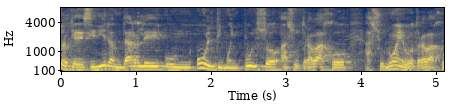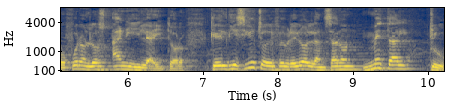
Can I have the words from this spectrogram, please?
Otros que decidieron darle un último impulso a su trabajo, a su nuevo trabajo, fueron los Annihilator, que el 18 de febrero lanzaron Metal 2.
